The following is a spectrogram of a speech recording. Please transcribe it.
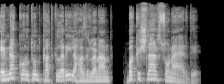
Emlak Konut'un katkılarıyla hazırlanan Bakışlar sona erdi.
